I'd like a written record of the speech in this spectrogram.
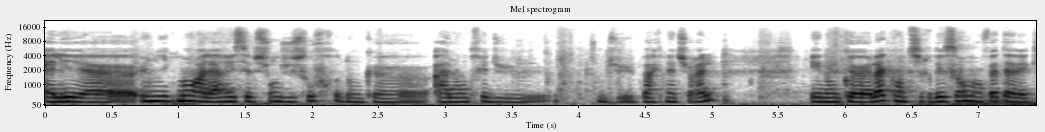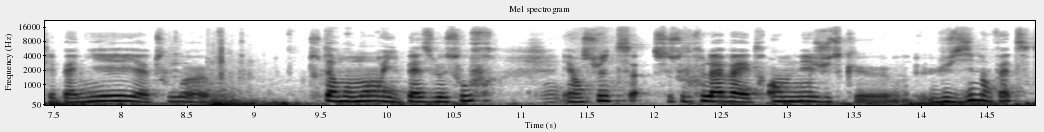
Elle est euh, uniquement à la réception du soufre, donc à l'entrée du, du, parc naturel. Et donc là, quand ils redescendent en fait avec les paniers, il y a tout, Tout un moment, ils pèsent le soufre. Et ensuite, ce soufre-là va être emmené jusqu'à l'usine, en fait.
